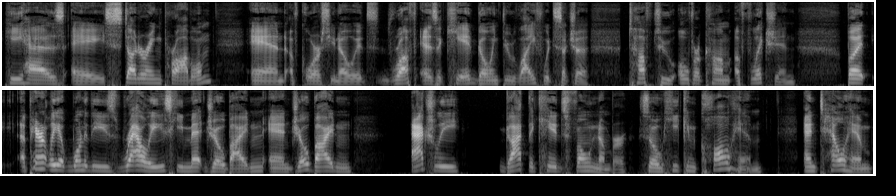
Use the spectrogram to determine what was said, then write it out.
he has a stuttering problem. And of course, you know, it's rough as a kid going through life with such a tough to overcome affliction. But apparently at one of these rallies he met Joe Biden and Joe Biden actually got the kid's phone number so he can call him and tell him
